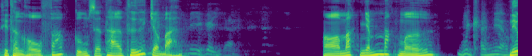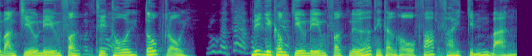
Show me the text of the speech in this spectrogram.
Thì thần hộ Pháp cũng sẽ tha thứ cho bạn. Họ mắt nhắm mắt mở. Nếu bạn chịu niệm Phật, Thì thôi, tốt rồi. Nếu như không chịu niệm Phật nữa Thì thần hộ Pháp phải chỉnh bạn.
